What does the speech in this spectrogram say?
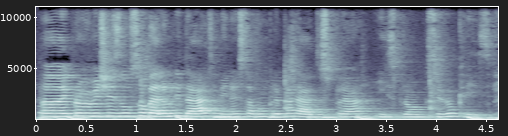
Uh, e provavelmente eles não souberam lidar, também não estavam preparados para isso, para uma possível crise.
